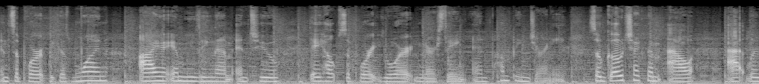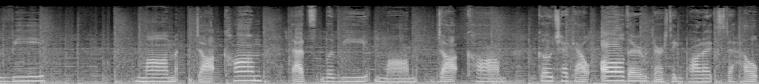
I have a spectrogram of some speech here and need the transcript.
and support because one, I am using them, and two, they help support your nursing and pumping journey. So go check them out at laviemom.com. That's laviemom.com. Go check out all their nursing products to help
